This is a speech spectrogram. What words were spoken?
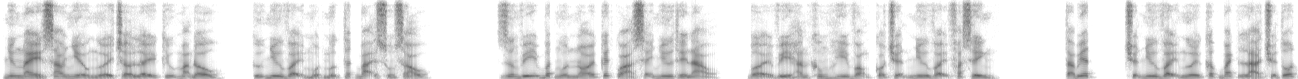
Nhưng này sao nhiều người chờ lấy cứu mạng đâu, cứ như vậy một mực thất bại xuống sáu. Dương vĩ bất muốn nói kết quả sẽ như thế nào, bởi vì hắn không hy vọng có chuyện như vậy phát sinh. Ta biết, chuyện như vậy ngươi cấp bách là chuyện tốt.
